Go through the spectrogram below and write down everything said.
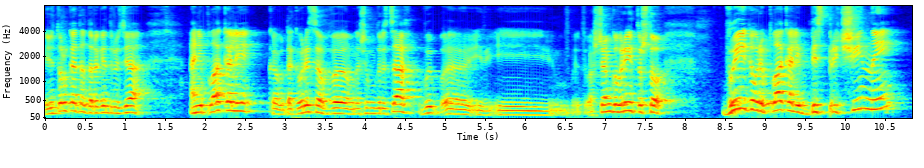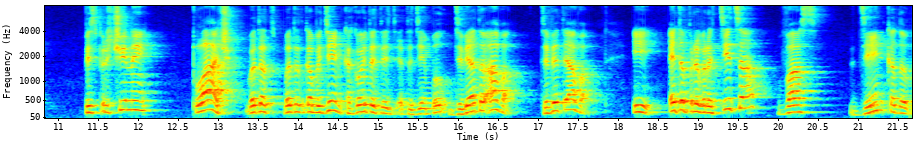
или только это, дорогие друзья, они плакали, как говорится в наших мудрецах, вы, э, и, и Ашем говорит, то, что вы, говорю, плакали без причины, без причины плач в этот, в этот как бы, день. Какой это, этот день был? 9 ава. 9 ава. И это превратится в вас день, когда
